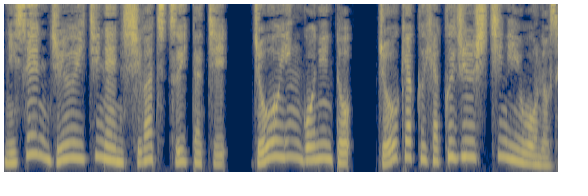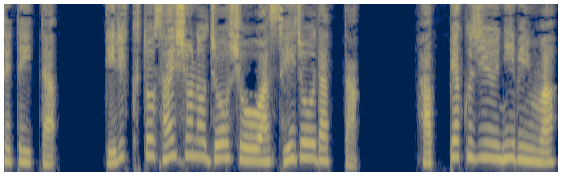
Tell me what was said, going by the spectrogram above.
2011年4月1日、乗員5人と乗客117人を乗せていた。離陸と最初の上昇は正常だった。812便は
